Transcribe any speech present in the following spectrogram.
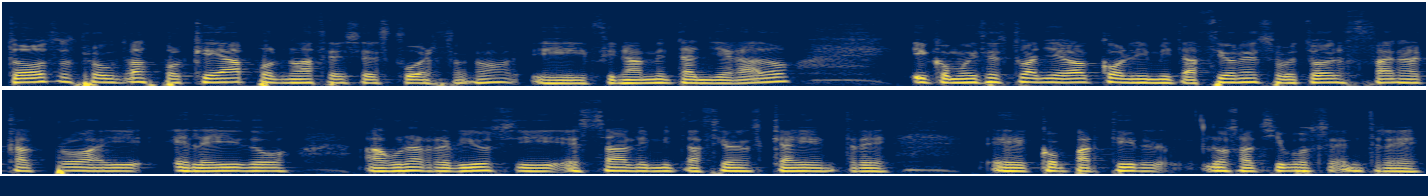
todos nos preguntamos por qué Apple no hace ese esfuerzo, ¿no? Y finalmente han llegado. Y como dices tú, han llegado con limitaciones, sobre todo el Final Cut Pro. Ahí he leído algunas reviews y estas limitaciones que hay entre eh, compartir los archivos entre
